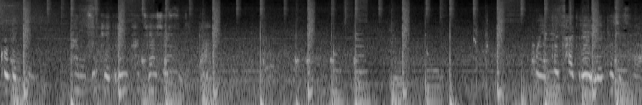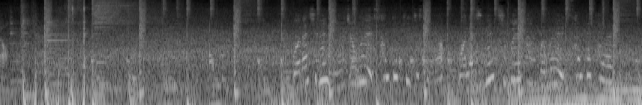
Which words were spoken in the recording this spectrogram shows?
고객님, 방지 패드를 터치하셨습니까? 포인트 카드를 읽혀주세요. 원하시는 인종을 선택해주세요. 원하시는 지불 방법을 선택하여 주세요.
